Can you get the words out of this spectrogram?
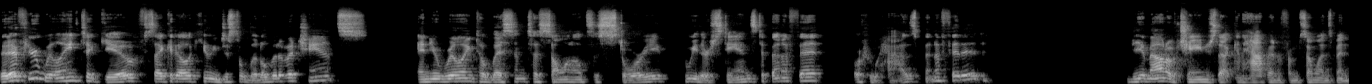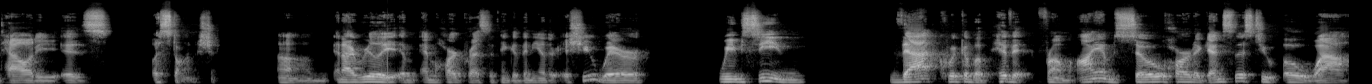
that if you're willing to give psychedelic healing just a little bit of a chance and you're willing to listen to someone else's story who either stands to benefit or who has benefited, the amount of change that can happen from someone's mentality is astonishing. Um, and I really am, am hard pressed to think of any other issue where we've seen that quick of a pivot from I am so hard against this to oh wow,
